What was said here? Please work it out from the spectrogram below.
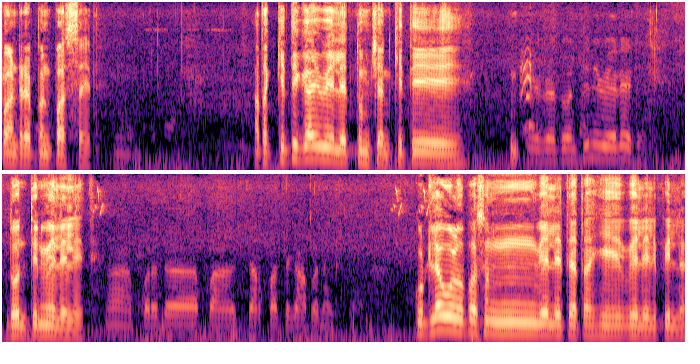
पांढऱ्या पण पाच सहा आहेत. हम्म. आता किती गाय वेल आहेत तुमच्या आणि किती एक दोन तीन वेळ आहेत. दोन तीन वेलेले आहेत? हां परत अं, पा चार पाच गाभण आहेत कुठल्या वळूपासून वेल आहेत आता हे वेलेली पिल्लं?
